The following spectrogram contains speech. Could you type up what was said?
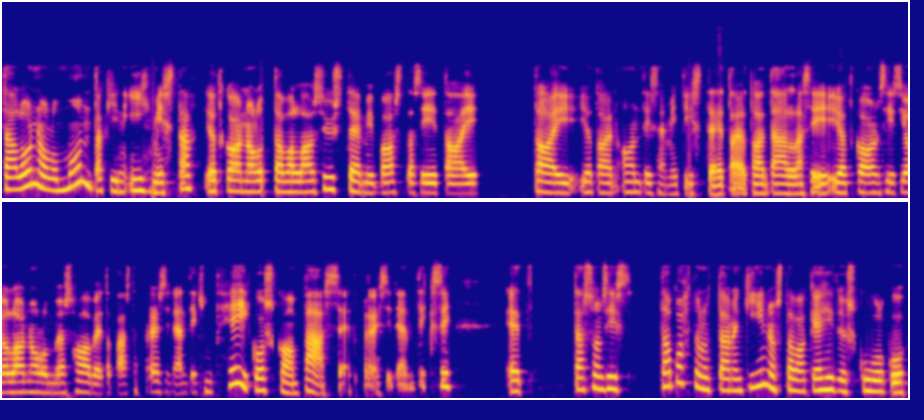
täällä on ollut montakin ihmistä, jotka on ollut tavallaan systeemin vastaisia tai, tai jotain antisemitisteitä tai jotain tällaisia, jotka on siis, joilla on ollut myös haaveita päästä presidentiksi, mutta he ei koskaan päässeet presidentiksi. Et tässä on siis tapahtunut tämmöinen kiinnostava kehityskulku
